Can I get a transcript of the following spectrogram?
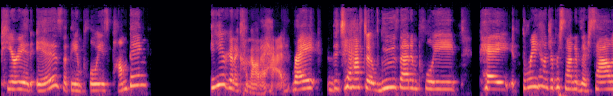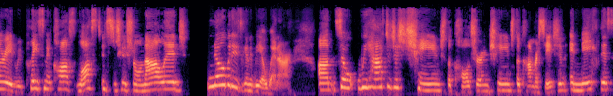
period is that the employee is pumping you're going to come out ahead, right? To have to lose that employee, pay 300% of their salary and replacement costs, lost institutional knowledge, nobody's going to be a winner. Um, so we have to just change the culture and change the conversation and make this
